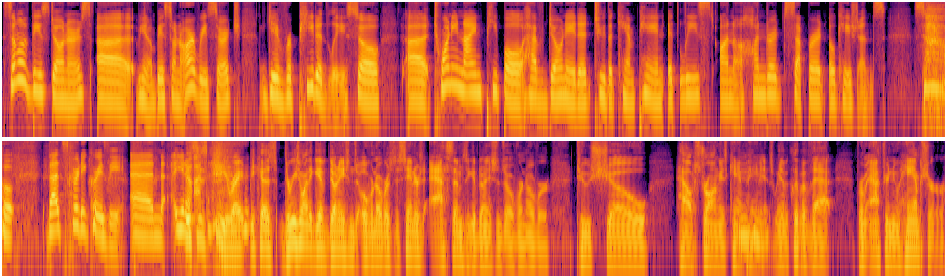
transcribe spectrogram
Some of these donors, uh, you know, based on our research, give repeatedly. So uh, 29 people have donated to the campaign at least on 100 separate occasions. So that's pretty crazy. And, you know, this is key, right? Because the reason why they give donations over and over is that Sanders asked them to give donations over and over to show how strong his campaign Mhm. is. We have a clip of that from after New Hampshire.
